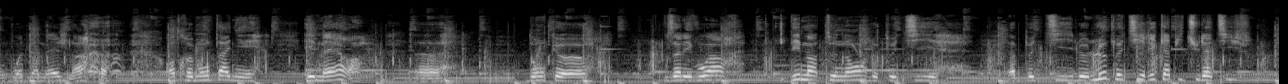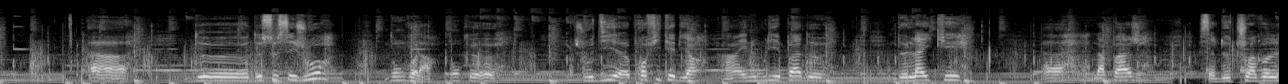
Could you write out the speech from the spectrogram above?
on voit de la neige là, entre montagne et, mer. Donc vous allez voir dès maintenant le petit, petit, le, petit récapitulatif de, de ce séjour. Donc voilà, donc je vous dis euh, profitez bien hein, et n'oubliez pas de, liker euh, la page, celle de Travel,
